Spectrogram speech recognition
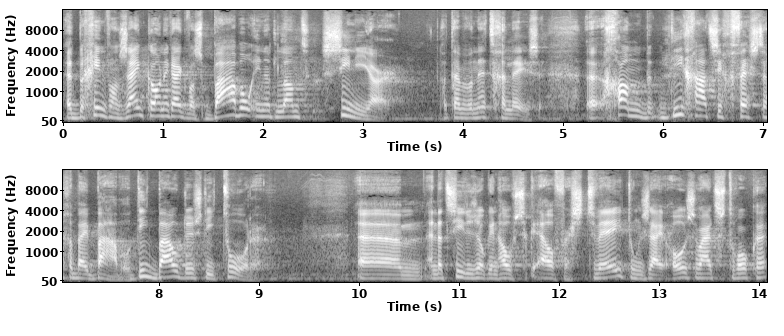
het begin van zijn koninkrijk was Babel in het land Siniar. Dat hebben we net gelezen. Uh, Gam, die gaat zich vestigen bij Babel. Die bouwt dus die toren. Um, en dat zie je dus ook in hoofdstuk 11, vers 2, toen zij oostwaarts trokken.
